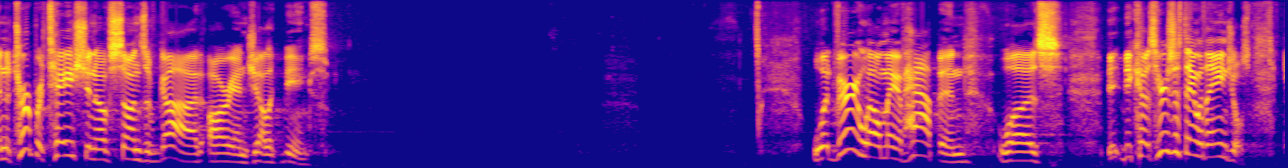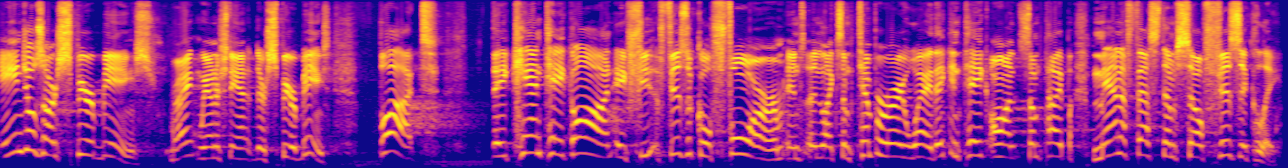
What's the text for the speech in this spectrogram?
An interpretation of sons of God are angelic beings. What very well may have happened was because here's the thing with angels angels are spirit beings, right? We understand they're spirit beings. But they can take on a physical form in, in, like some temporary way. They can take on some type of, manifest themselves physically.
